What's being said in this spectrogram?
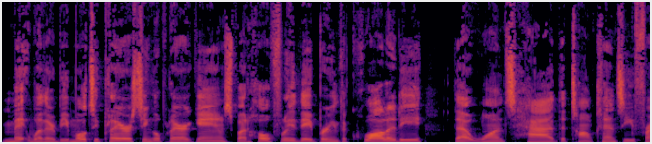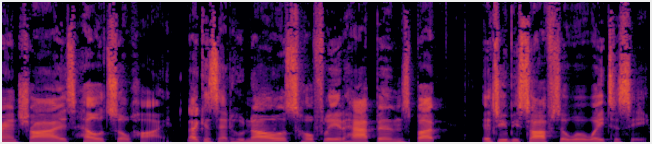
whether it be multiplayer, single player games, but hopefully they bring the quality that once had the Tom Clancy franchise held so high. Like I said, who knows? Hopefully it happens, but it's Ubisoft, so we'll wait to see.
